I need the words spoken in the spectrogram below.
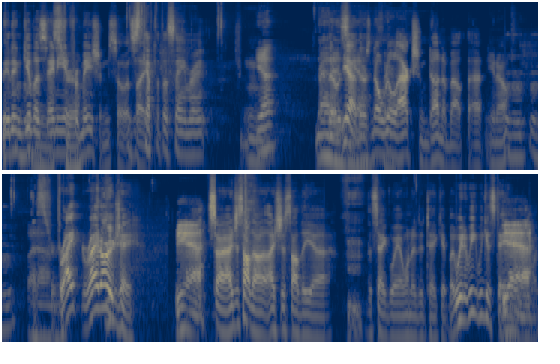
They didn't give us mm, any true. information. So it's Just like, kept it the same, right? Yeah. That there- is- yeah, there's no fair. real action done about that. You know, Mm-hmm. But, That's um, true. right? Right, RJ. Yeah. Sorry, I just saw the I just saw the uh the segue. I wanted to take it, but we we, we can stay. Yeah. we.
